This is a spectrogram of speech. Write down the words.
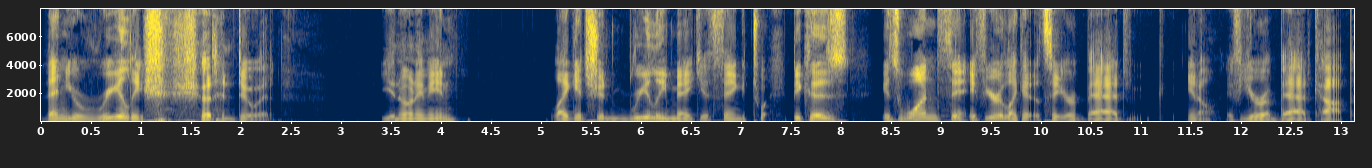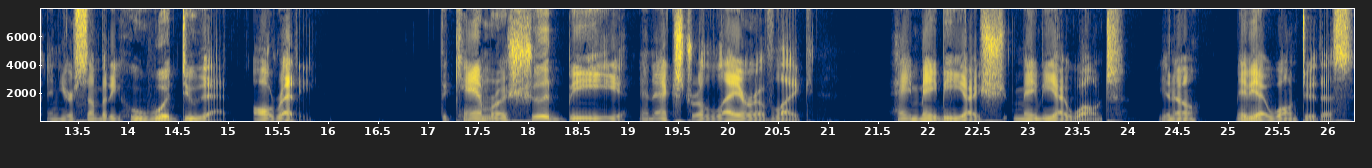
then you really shouldn't do it. You know what I mean? Like it should really make you think tw- because it's one thing if you're like a, let's say you're a bad, you know, if you're a bad cop and you're somebody who would do that already. The camera should be an extra layer of like hey, maybe I sh- maybe I won't, you know? Maybe I won't do this.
